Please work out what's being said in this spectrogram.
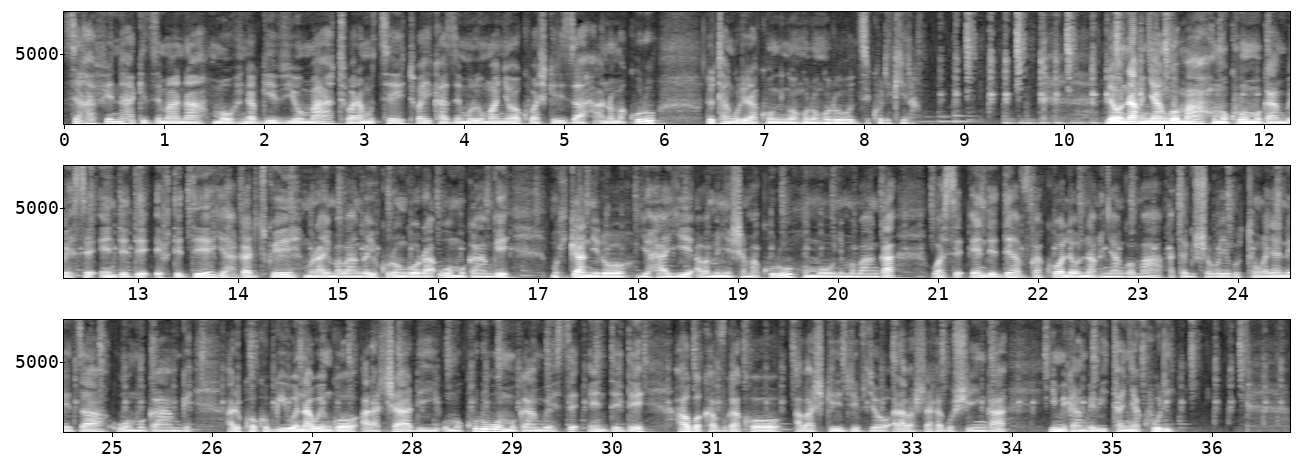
Serafine Hakizimana mu buhinga bw'ivyuma tubaramutse tubaye muri umwanya wo kubashikiriza ano makuru dutangurira ku ngingo nkuru nkuru zikurikira leonard nyangoma umukuru w'umugambwe cndd FTD yahagaritswe muri ayo mabanga yo kurongora uwo mugambwe mu kiganiro yahaye abamenyeshamakuru umunyamabanga wa cndd avuga ko leonard nyangoma atagishoboye gutunganya neza uwo mugambwe ariko kubwiwe nawe ngo aracari umukuru w'uwo mugambwe cndd ahubwo akavuga ko abashikirije ivyo ari abashaka gushinga imigambwe bita nyakuri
